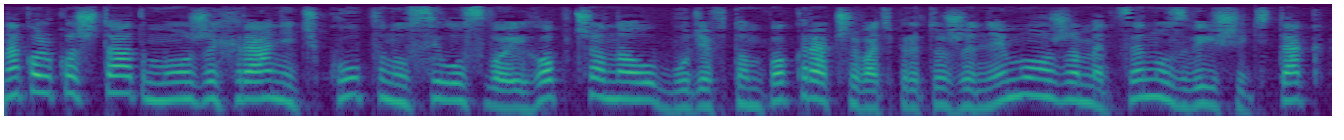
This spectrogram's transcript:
Nakoľko štát môže chrániť kúpnu silu svojich občanov, bude v tom pokračovať, pretože nemôžeme cenu zvýšiť tak,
